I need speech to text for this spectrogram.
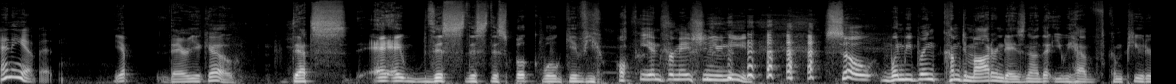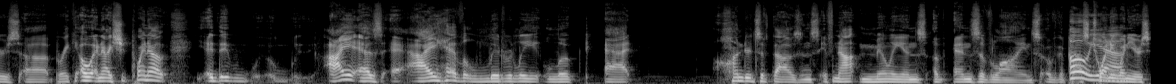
any of it. Yep, there you go. That's a, a- this this this book will give you all the information you need. So when we bring come to modern days, now that you have computers uh, breaking. Oh, and I should point out, uh, I as I have literally looked at hundreds of thousands, if not millions, of ends of lines over the past Oh, yeah. 21 years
